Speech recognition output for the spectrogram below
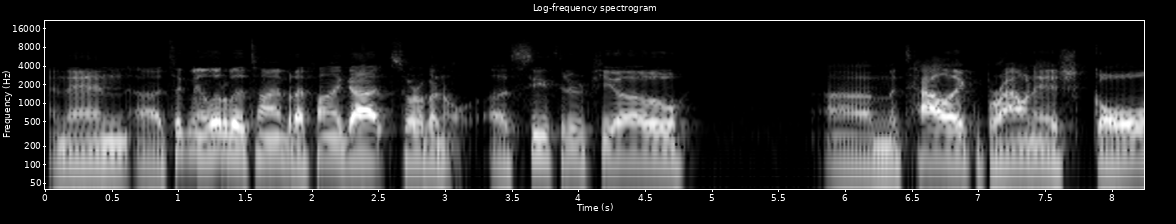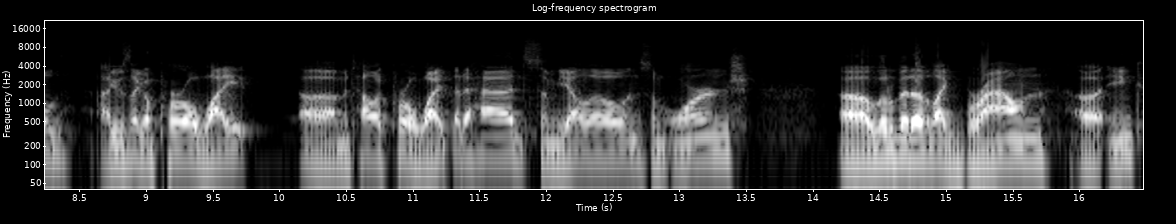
And then uh, it took me a little bit of time, but I finally got sort of an, a C3PO uh, metallic brownish gold. I used like a pearl white, uh, metallic pearl white that I had, some yellow and some orange, uh, a little bit of like brown uh, ink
